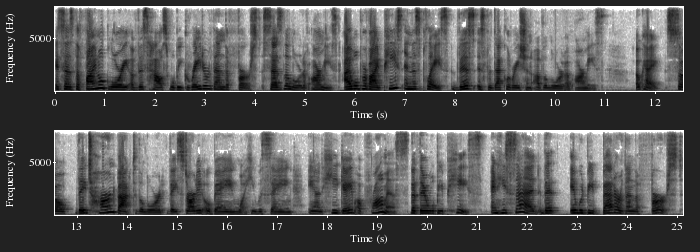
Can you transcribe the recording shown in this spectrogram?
it says, The final glory of this house will be greater than the first, says the Lord of armies. I will provide peace in this place. This is the declaration of the Lord of armies. Okay, so they turned back to the Lord. They started obeying what he was saying, and he gave a promise that there will be peace. And he said that it would be better than the first.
